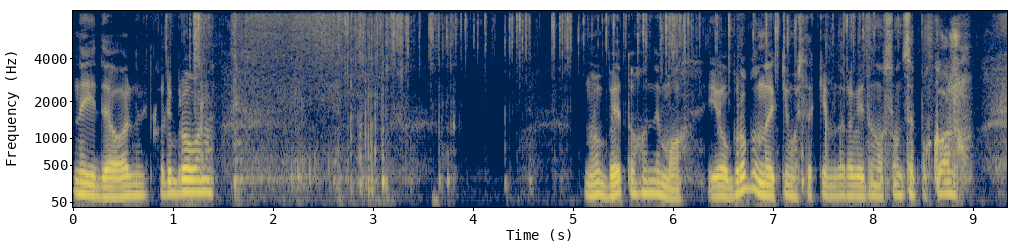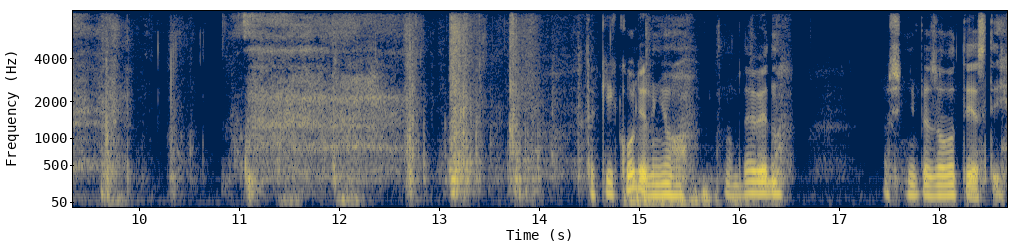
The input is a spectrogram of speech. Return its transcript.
не ідеально відкалібровано. Ну, битого нема. І оброблено якимось таким, зараз вийде на сонце покажу. Такий колір в нього, буде видно, аж ніби золотистий.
